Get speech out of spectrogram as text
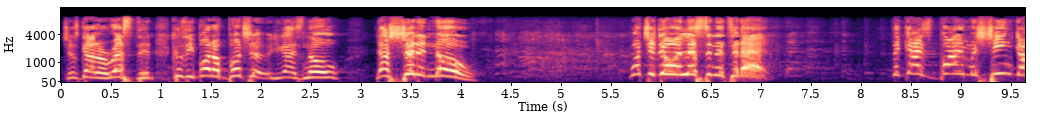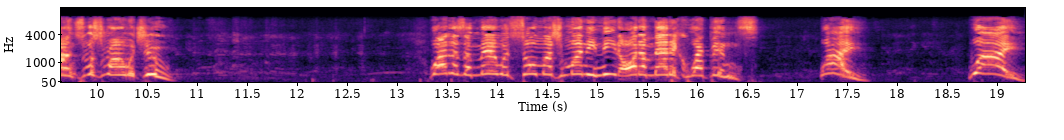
just got arrested because he bought a bunch of. You guys know? Y'all shouldn't know. What you doing listening to that? The guy's buying machine guns. What's wrong with you? Why does a man with so much money need automatic weapons? Why? Why?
